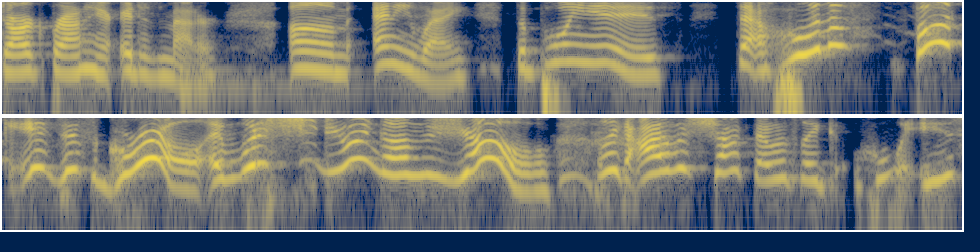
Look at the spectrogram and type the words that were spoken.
Dark brown hair. It doesn't matter. Um, anyway, the point is that who the fuck is this girl? And what is she doing on the show? Like, I was shocked. I was like, who is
